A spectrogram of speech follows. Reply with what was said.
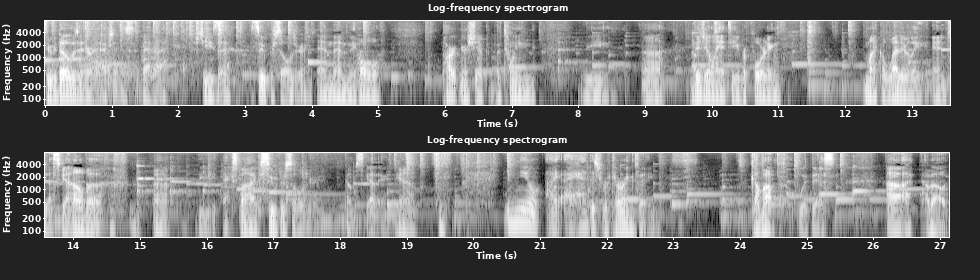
Through those interactions that uh, she's a super soldier, and then the whole partnership between the uh, vigilante reporting Michael Weatherly and Jessica Alba, uh, the X5 super soldier, comes together. Yeah. you know, I, I, had this recurring thing come up with this uh, about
